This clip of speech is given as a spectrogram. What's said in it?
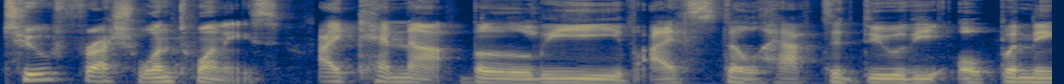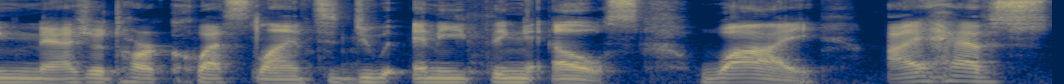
two fresh 120s. I cannot believe I still have to do the opening Nazjatar quest line to do anything else. Why? I have s-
